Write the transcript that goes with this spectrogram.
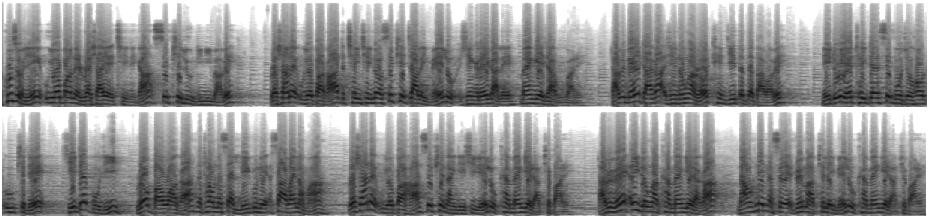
အခုဆိုရင်ဥရောပနဲ့ရုရှားရဲ့အခြေအနေကစစ်ဖြစ်လူနီးနီးပါပဲရုရှားနဲ့ဥရောပကတစ်ချိန်ချိန်တော့စစ်ဖြစ်ကြလိမ့်မယ်လို့အရင်ကတည်းကလည်းမှန်းခဲ့ကြဘူးပါတယ်ဒါပေမဲ့ဒါကအရင်တုန်းကတော့ထင်ကြီးတက်တက်တာပါပဲနေတိုးရဲ့ထိပ်တန်းစစ်ဗိုလ်ချုပ်ဟောင်းတဦးဖြစ်တဲ့ရေတပ်ဗိုလ်ကြီးရော့ဘာဝါက2024ခုနှစ်အစပိုင်းလောက်မှာရုရှားနဲ့ဥရောပဟာစစ်ဖြစ်နိုင်ခြေရှိတယ်လို့ခန့်မှန်းခဲ့တာဖြစ်ပါတယ်ဒါပေမဲ့အဲ့ဒီတုန်းကခန့်မှန်းခဲ့တာကနောက်နှစ်20အတွင်းမှာဖြစ်လိမ့်မယ်လို့ခန့်မှန်းခဲ့တာဖြစ်ပါတယ်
